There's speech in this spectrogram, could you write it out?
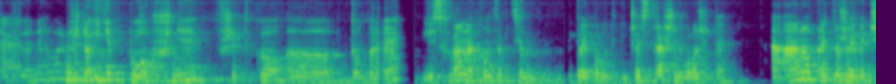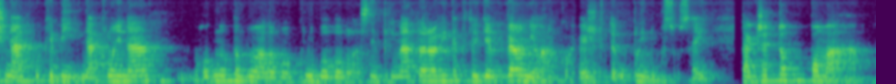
Tak nehovorím, že to ide plošne, všetko uh, dobré. Je schválna koncepcia bytovej politiky, čo je strašne dôležité. A áno, pretože je väčšina ako keby naklonená hodnotovo alebo klubovo vlastne primátorovi, tak to ide veľmi ľahko, hej, že to je úplný luxus. Hej. Takže to pomáha.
